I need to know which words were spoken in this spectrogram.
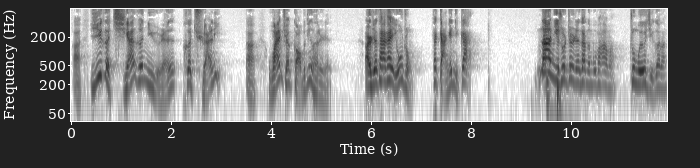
啊，一个钱和女人和权力，啊，完全搞不定他的人，而且他还有种，他敢跟你干。那你说这人他能不怕吗？中国有几个呢？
